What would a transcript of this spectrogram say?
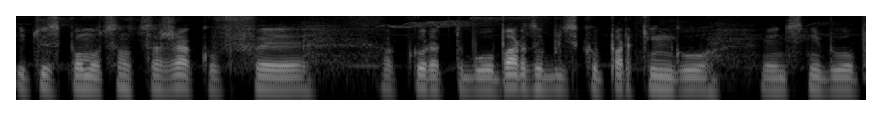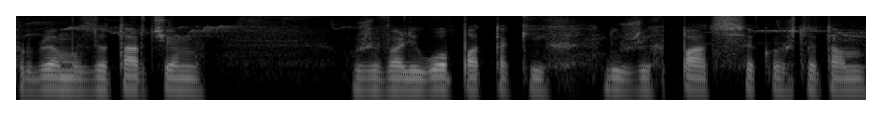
I tu z pomocą strażaków, e, akurat to było bardzo blisko parkingu, więc nie było problemu z dotarciem. Używali łopat, takich dużych pac, jakoś to tam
